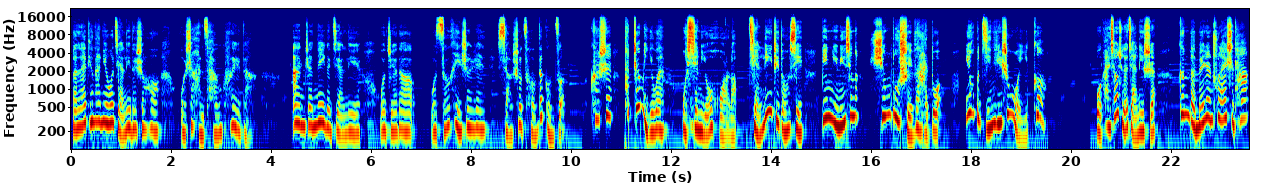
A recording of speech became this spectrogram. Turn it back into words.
本来听他念我简历的时候，我是很惭愧的。按着那个简历，我觉得我足可以胜任小树丛的工作。可是他这么一问，我心里有火了。简历这东西比女明星的胸部水分还多，又不仅仅是我一个。我看肖雪的简历时，根本没认出来是她，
